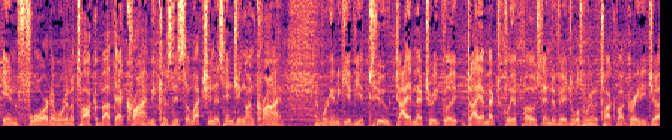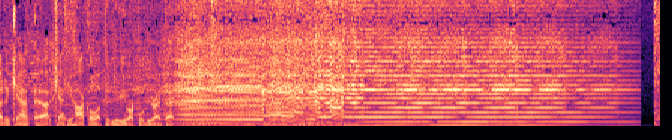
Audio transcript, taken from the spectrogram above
in Florida. We're going to talk about that crime because this election is hinging on crime, and we're going to give you two diametrically diametrically opposed individuals. We're going to talk about Grady Judd and uh, Kathy Hochul up in New York. We'll be right back.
